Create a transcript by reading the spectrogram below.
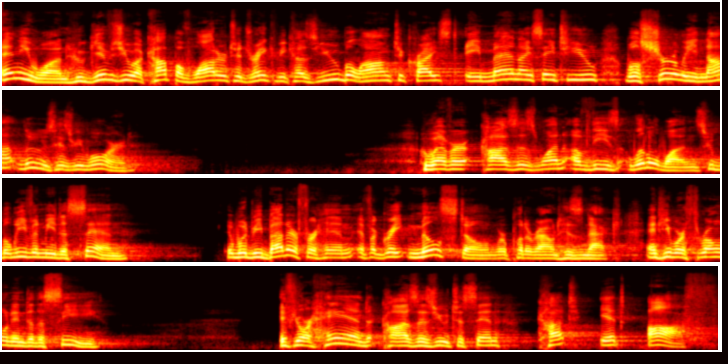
Anyone who gives you a cup of water to drink because you belong to Christ, amen, I say to you, will surely not lose his reward. Whoever causes one of these little ones who believe in me to sin, it would be better for him if a great millstone were put around his neck and he were thrown into the sea. If your hand causes you to sin, cut it off.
